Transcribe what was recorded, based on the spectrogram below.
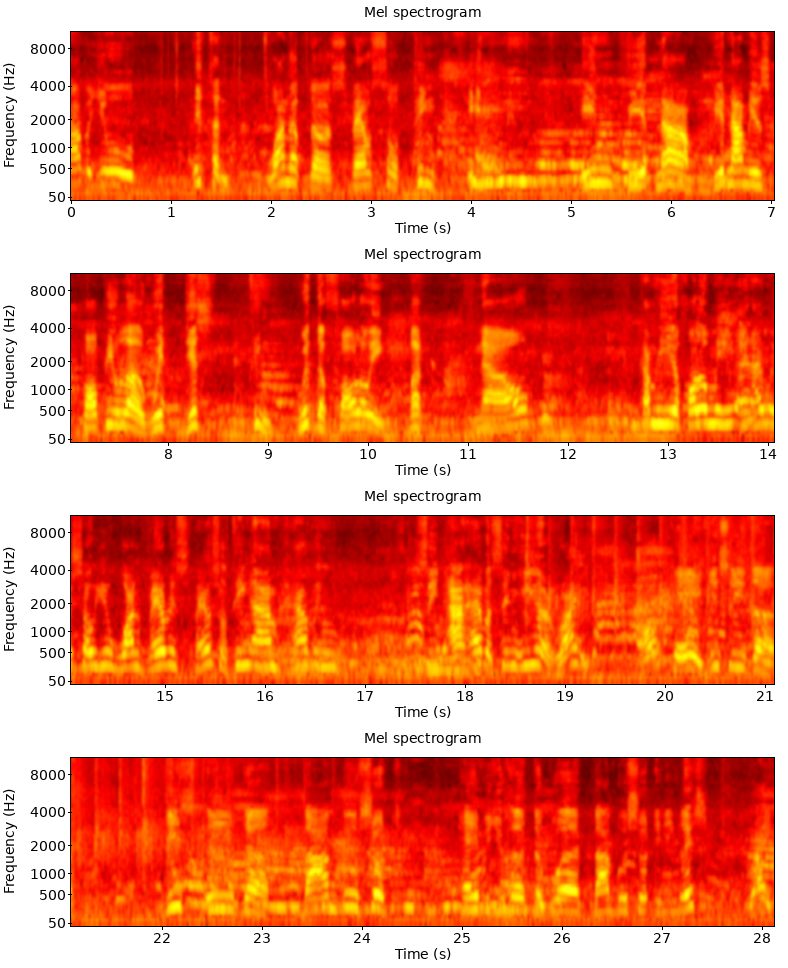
have you eaten one of the special thing in in Vietnam. Vietnam is popular with this thing, with the following. But now, come here, follow me, and I will show you one very special thing I'm having seen. I haven't seen here, right? Okay, this is the this is the bamboo shoot. Have you heard the word bamboo shoot in English? Right.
